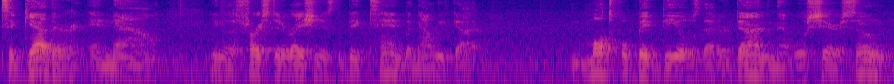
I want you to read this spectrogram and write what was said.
together, and now, you know, the first iteration is the Big Ten, but now we've got multiple big deals that are done and that we'll share soon,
